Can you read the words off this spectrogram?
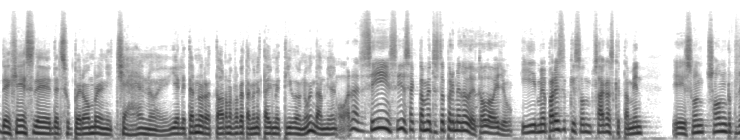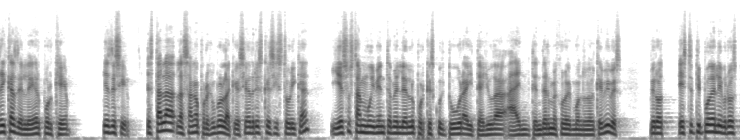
de Hess de- del superhombre nietzscheano y el eterno retorno, creo que también está ahí metido, ¿no? En Damián. Órale. Sí, sí, exactamente. Está permeando de todo ello. Y me parece que son sagas que también eh, son, son ricas de leer porque, es decir, está la, la saga, por ejemplo, la que decía Dries, que es histórica, y eso está muy bien también leerlo porque es cultura y te ayuda a entender mejor el mundo en el que vives. Pero este tipo de libros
